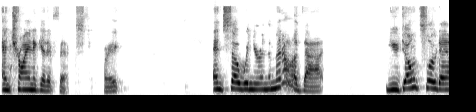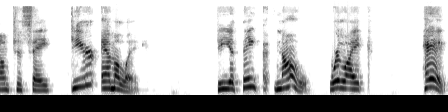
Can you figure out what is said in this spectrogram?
and trying to get it fixed, right? And so when you're in the middle of that, you don't slow down to say, Dear Emily, do you think? Uh, no, we're like, Hey,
